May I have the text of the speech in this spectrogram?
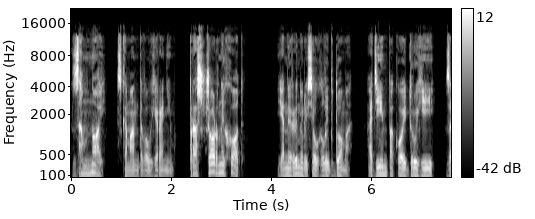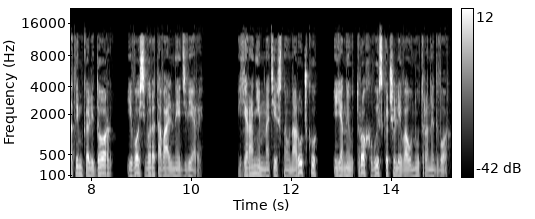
За мной скамандаваў геранім. Праз чорны ход! Яны рынуліся ў глыб дома. Адзін пакой другі затым калідор і вось выратавальныя дзверы. Геранім націснуў на ручку і яны ўтрох выскачылі ва ўнутраны двор.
